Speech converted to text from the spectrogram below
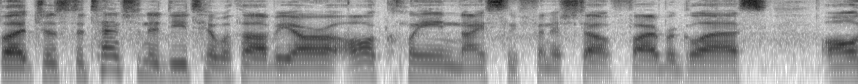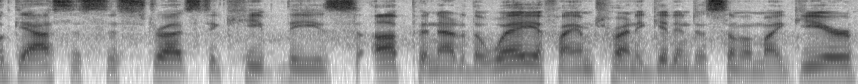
But just attention to detail with Aviara, all clean, nicely finished out fiberglass, all gas assist struts to keep these up and out of the way if I am trying to get into some of my gear.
